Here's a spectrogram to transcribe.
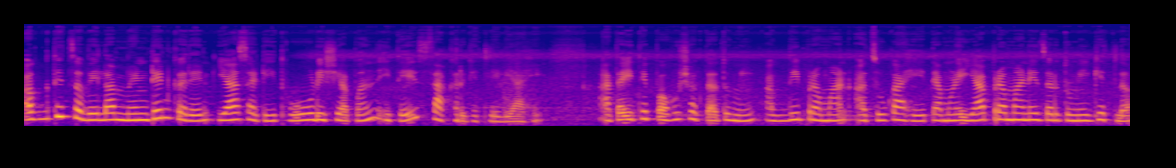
अगदी चवेला मेंटेन करेन यासाठी थोडीशी आपण इथे साखर घेतलेली आहे. आता इथे पाहू शकता तुम्ही अगदी प्रमाण अचूक आहे. त्यामुळे याप्रमाणे जर तुम्ही घेतलं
